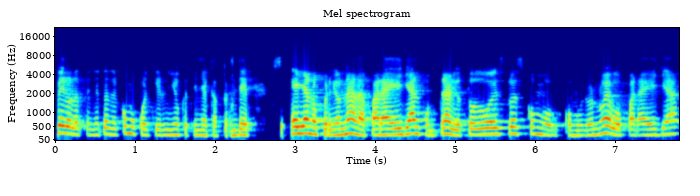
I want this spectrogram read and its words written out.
pero las tenía que hacer como cualquier niño que tenía que aprender. Pues, ella no perdió nada, para ella al contrario, todo esto es como, como lo nuevo, para ella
